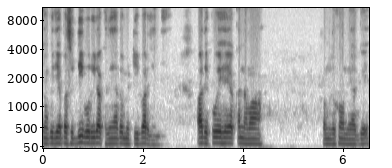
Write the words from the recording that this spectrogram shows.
ਕਿਉਂਕਿ ਜੇ ਆਪਾਂ ਸਿੱਧੀ ਬੋਰੀ ਰੱਖਦੇ ਹਾਂ ਤਾਂ ਮਿੱਟੀ ਭਰ ਜਾਂਦੀ ਹੈ। ਆ ਦੇਖੋ, ਇਹ ਇੱਕ ਨਵਾਂ ਤੁਹਾਨੂੰ ਦਿਖਾਉਂਦੇ ਹਾਂ ਅੱਗੇ।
